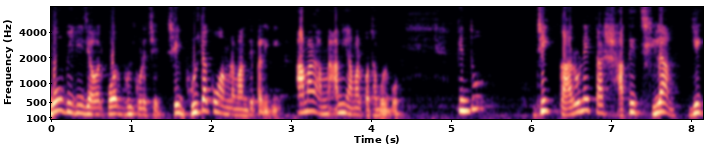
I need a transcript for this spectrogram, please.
বউ বেরিয়ে যাওয়ার পর ভুল করেছে। সেই ভুলটাকেও আমরা মানতে পারিনি। আমার, আমি আমার কথা বলব। কিন্তু যেই কারণে তার সাথে ছিলাম যেই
